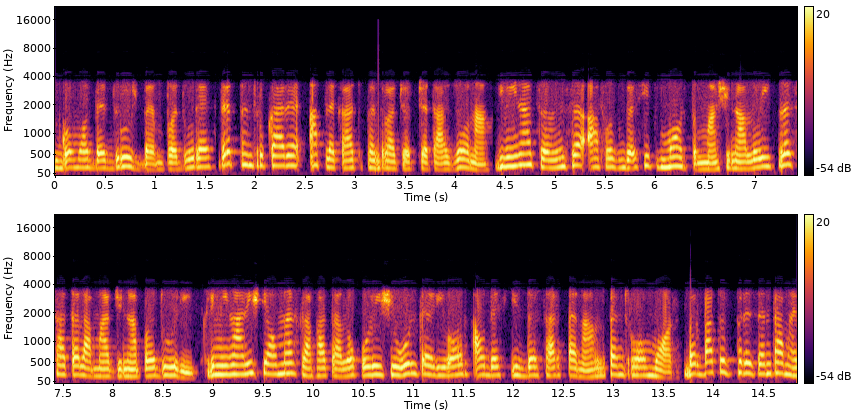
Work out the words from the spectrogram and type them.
zgomot de drujbe în pădure, drept pentru care a plecat pentru a cerceta zona. Dimineața însă a fost găsit mort în mașina lui, lăsată la marginea pădurii. Criminaliștii au mers la fața locului și ulterior au deschis dosar penal pentru omor. Bărbatul prezenta mai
